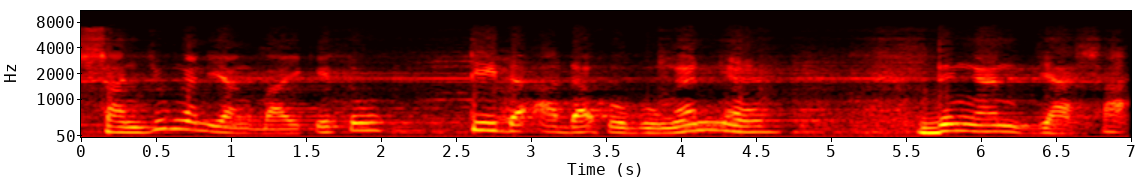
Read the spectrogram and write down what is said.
sanjungan yang baik itu tidak ada hubungannya dengan jasa.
